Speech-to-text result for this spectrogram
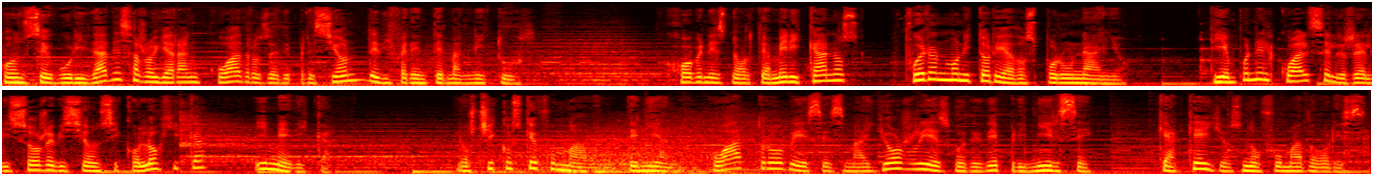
con seguridad desarrollarán cuadros de depresión de diferente magnitud. Jóvenes norteamericanos fueron monitoreados por un año, tiempo en el cual se les realizó revisión psicológica y médica. Los chicos que fumaban tenían cuatro veces mayor riesgo de deprimirse que aquellos no fumadores.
